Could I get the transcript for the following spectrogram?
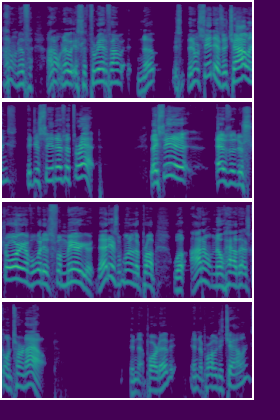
I don't know if I don't know. It's a threat if I'm no. They don't see it as a challenge. They just see it as a threat. They see it as a destroyer of what is familiar. That is one of the problems. Well, I don't know how that's going to turn out. Isn't that part of it? Isn't that part of the challenge?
